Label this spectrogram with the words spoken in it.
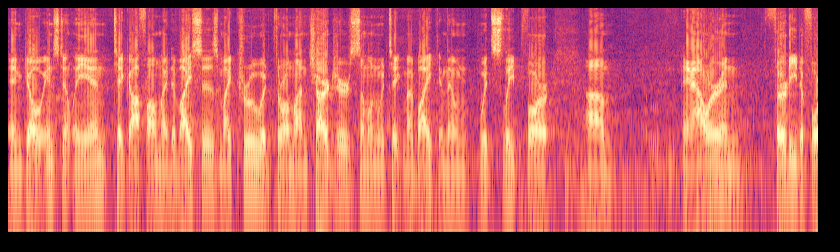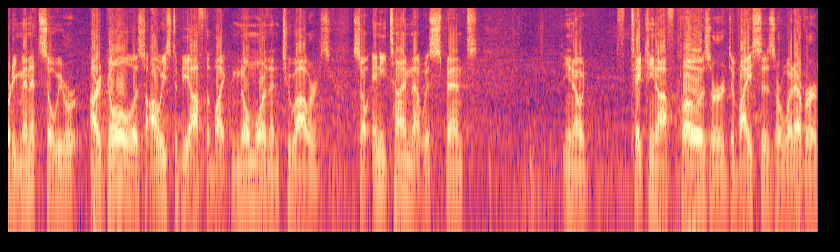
and go instantly in, take off all my devices. My crew would throw them on chargers. Someone would take my bike, and then would sleep for um, an hour and 30 to 40 minutes. So we were our goal was always to be off the bike no more than two hours. So any time that was spent you know, taking off clothes or devices or whatever,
